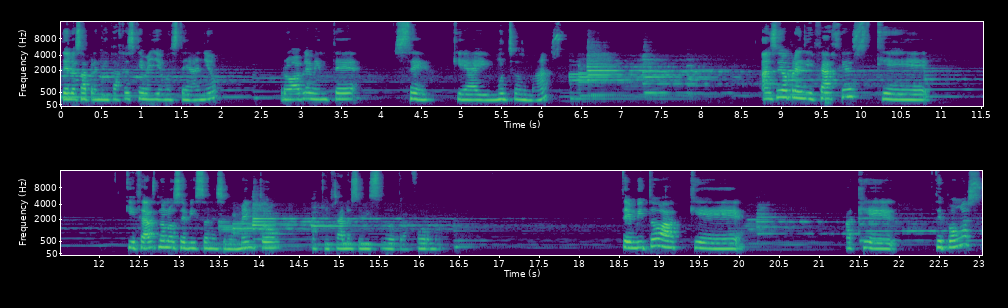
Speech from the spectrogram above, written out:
de los aprendizajes que me llevo este año. Probablemente sé que hay muchos más. Han sido aprendizajes que quizás no los he visto en ese momento o quizás los he visto de otra forma. Te invito a que a que te pongas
